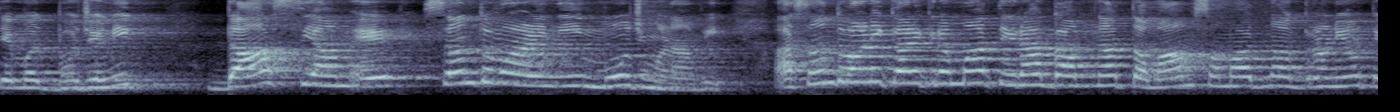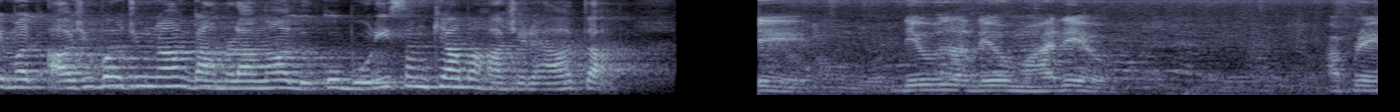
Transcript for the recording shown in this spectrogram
તેમજ ભજનિક દાસ સંતવાણીની મોજ મનાવી. આ સંતવાણી કાર્યક્રમમાં તેરા ગામના તમામ સમાજના અગ્રણીઓ તેમજ આજુબાજુના ગામડાના લોકો બોડી સંખ્યામાં હાજર હતા. દેવના દેવ મહાદેવ. આપણે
